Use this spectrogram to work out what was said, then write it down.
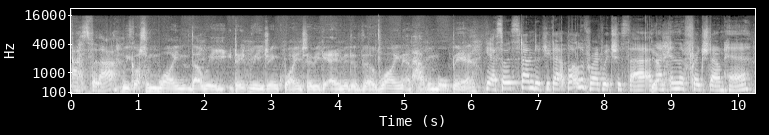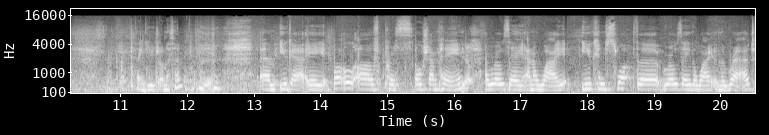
ask for that. We've got some wine that we don't really drink wine, so we're getting rid of the wine and having more beer. Yeah. So as standard, you get a bottle of red, which is there, and Yep. then in the fridge down here. Thank you, Jonathan. um, you get a bottle of pros- oh champagne, Yep. a rosé, and a white. You can swap the rosé, the white, and the red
